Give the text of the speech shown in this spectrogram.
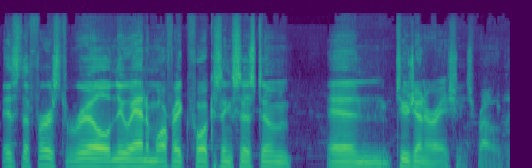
It's the first real new anamorphic focusing system in two generations, probably.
